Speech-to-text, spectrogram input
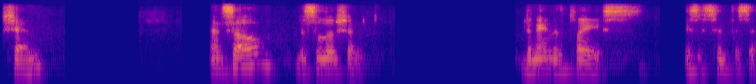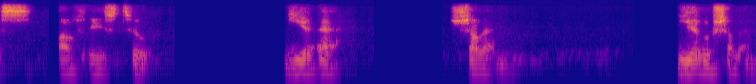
Shem. And so the solution, the name of the place is a synthesis of these two. Yireh, Shalem. Yerushalem,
